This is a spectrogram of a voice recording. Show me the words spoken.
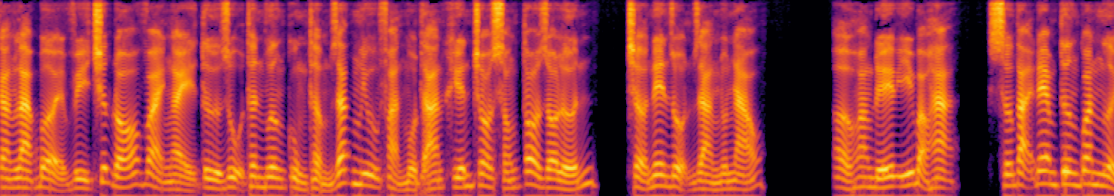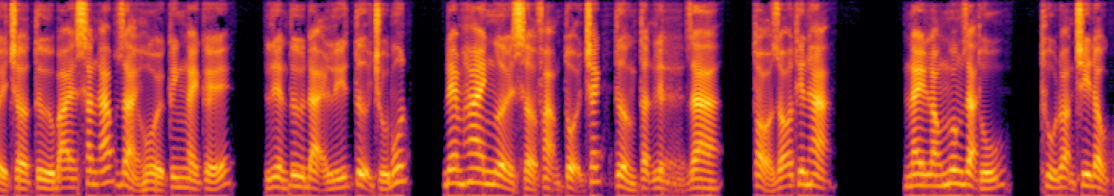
càng là bởi vì trước đó vài ngày từ dụ thân vương cùng thẩm giác mưu phản một án khiến cho sóng to gió lớn, trở nên rộn ràng nhôn nháo. Ở hoàng đế ý bảo hạ, sớm tại đem tương quan người chờ từ bãi săn áp giải hồi kinh ngày kế, liền từ đại lý tự chủ bút, đem hai người sở phạm tội trách tường tận liệt ra, tỏ rõ thiên hạ. Này lòng muông dạ thú, thủ đoạn chi độc,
